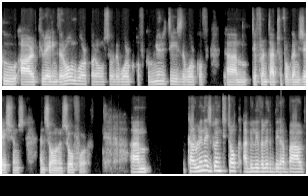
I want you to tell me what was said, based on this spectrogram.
who are curating their own work, but also the work of communities, the work of um, different types of organizations, and so on and so forth. Um, Carolina is going to talk, I believe, a little bit about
